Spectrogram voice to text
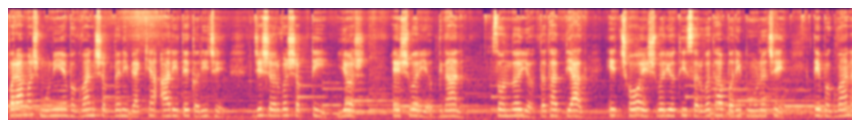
પરામર્શ મુનિએ ભગવાન શબ્દની વ્યાખ્યા આ રીતે કરી છે, જે સર્વશક્તિ, યશ, ઐશ્વર્ય, જ્ઞાન, સૌંદર્ય તથા ત્યાગ એ છ ઐશ્વર્યોથી સર્વથા પરિપૂર્ણ છે. તે ભગવાન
